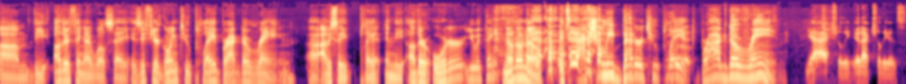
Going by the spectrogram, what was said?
um, the other thing I will say is if you're going to play Bragda Rain, uh, obviously play it in the other order, you would think. No, no, no. it's actually better to play it Bragda Rain. Yeah, actually, it actually is.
